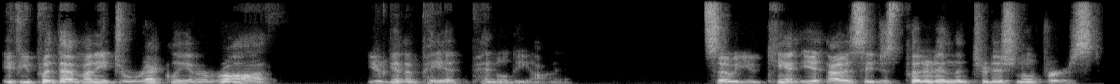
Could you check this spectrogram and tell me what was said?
If you put that money directly in a Roth, you're going to pay a penalty on it. So you can't, I would say just put it in the traditional first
